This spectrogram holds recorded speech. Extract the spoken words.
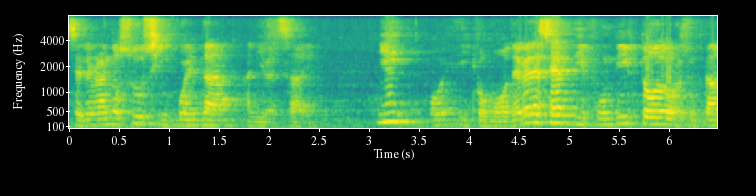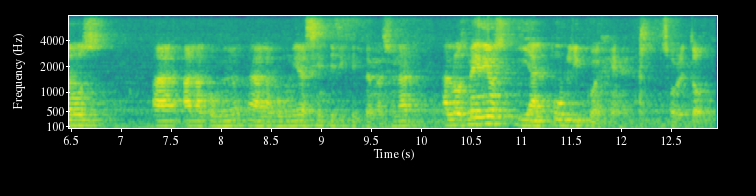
celebrando su 50 aniversario. Y, como debe de ser, difundir todos los resultados a, la, a, la, comunidad científica internacional, a los medios y al público en general, sobre todo.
